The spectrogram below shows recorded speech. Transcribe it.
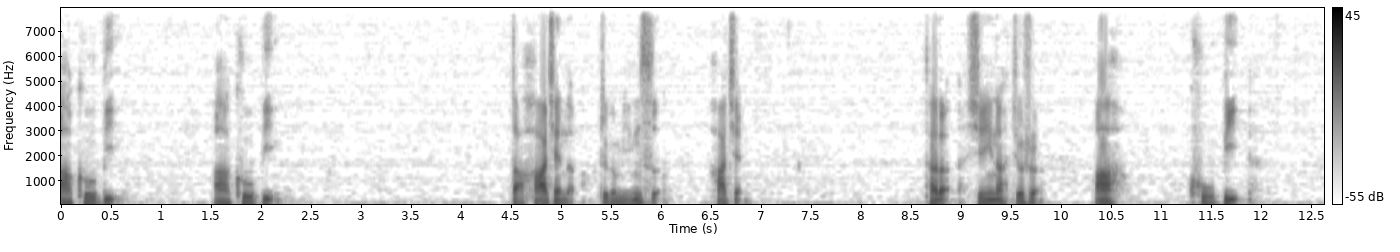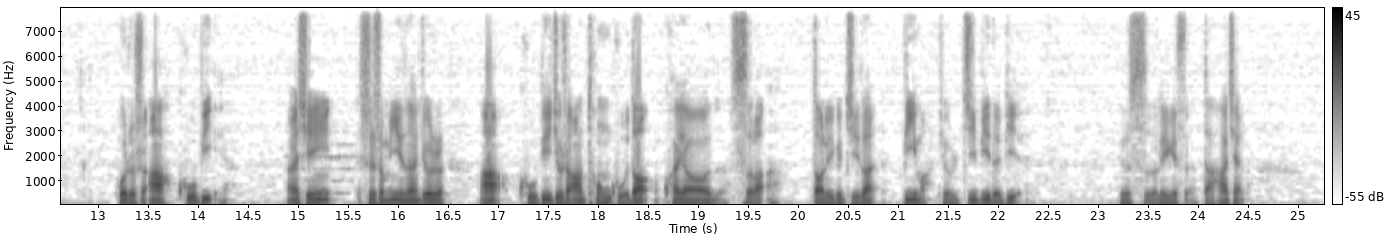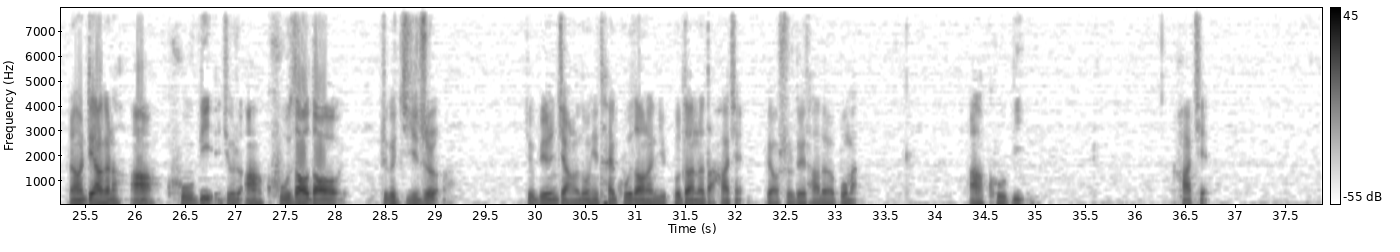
阿库比，阿库比，打哈欠的这个名词，哈欠，它的谐音呢就是啊苦逼，或者是啊哭逼，啊谐音是什么意思呢？就是啊苦逼，就是啊痛苦到快要死了，到了一个极端，毙嘛就是击毙的毙，就死的那个意思，打哈欠。然后第二个呢，啊枯毙就是啊枯燥到这个极致了。就别人讲的东西太枯燥了，你不断的打哈欠，表示对他的不满。啊，枯比，哈欠。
